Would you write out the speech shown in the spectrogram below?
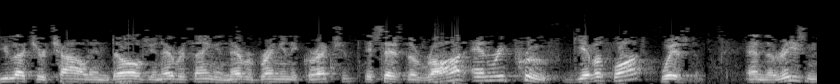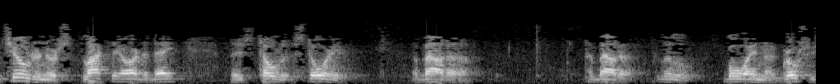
You let your child indulge in everything and never bring any correction. It says, The rod and reproof giveth what? Wisdom. And the reason children are like they are today, there's told a story about a about a little boy in a grocery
